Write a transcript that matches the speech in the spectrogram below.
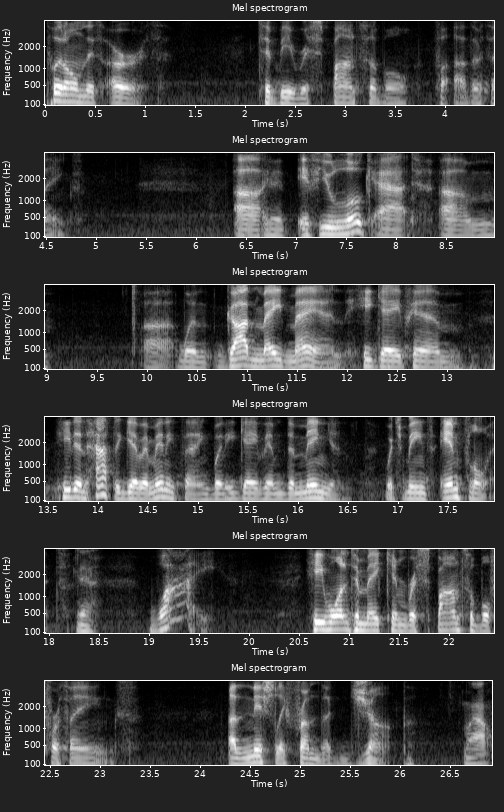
put on this earth to be responsible for other things uh, if you look at um, uh, when God made man, he gave him, he didn't have to give him anything, but he gave him dominion, which means influence. Yeah. Why? He wanted to make him responsible for things initially from the jump. Wow.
